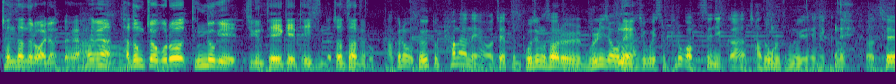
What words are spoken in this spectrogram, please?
전산으로 완료하면 아. 자동적으로 등록이 지금 되게 돼 있습니다. 전산으로. 아 그럼 그것도 편하네요. 어쨌든 보증서를 물리적으로 네. 가지고 있을 필요가 없으니까 자동으로 등록이 되니까. 네. 여튼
